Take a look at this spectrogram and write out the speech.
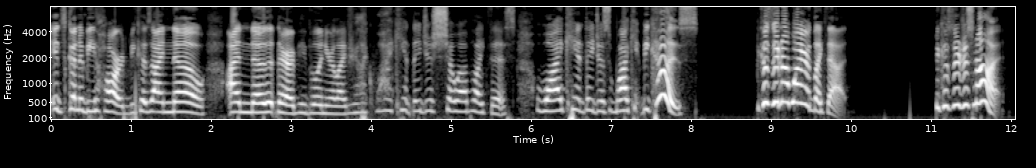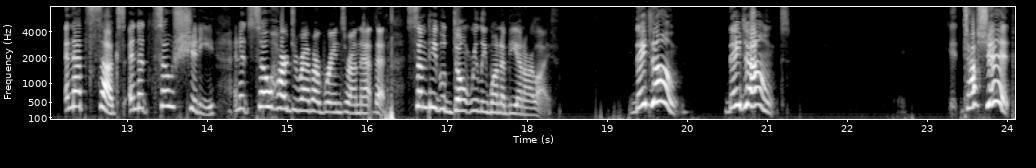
it's going to be hard because I know, I know that there are people in your life. You're like, why can't they just show up like this? Why can't they just, why can't, because, because they're not wired like that. Because they're just not. And that sucks. And that's so shitty. And it's so hard to wrap our brains around that, that some people don't really want to be in our life. They don't. They don't. It, tough shit.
